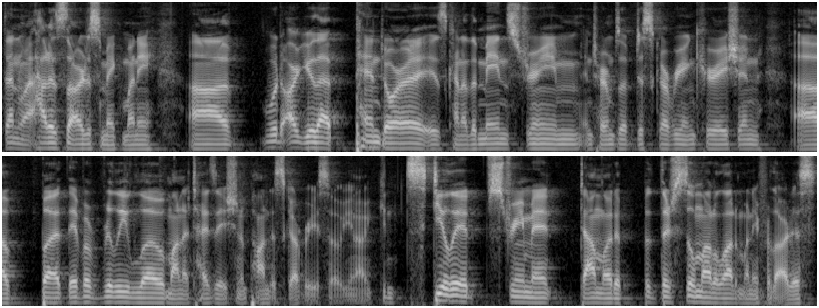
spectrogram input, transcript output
Then what? How does the artist make money? Uh, would argue that Pandora is kind of the mainstream in terms of discovery and curation, uh, but they have a really low monetization upon discovery. So you know you can steal it, stream it, download it, but there's still not a lot of money for the artists.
